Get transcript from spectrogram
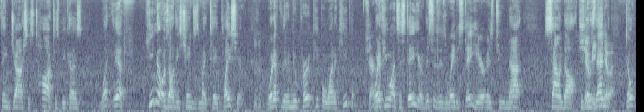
think Josh has talked is because what if he knows all these changes might take place here. Mm-hmm. What if the new per- people want to keep him? Sure. What if he wants to stay here? This is his way to stay here is to not sound off because then do don't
